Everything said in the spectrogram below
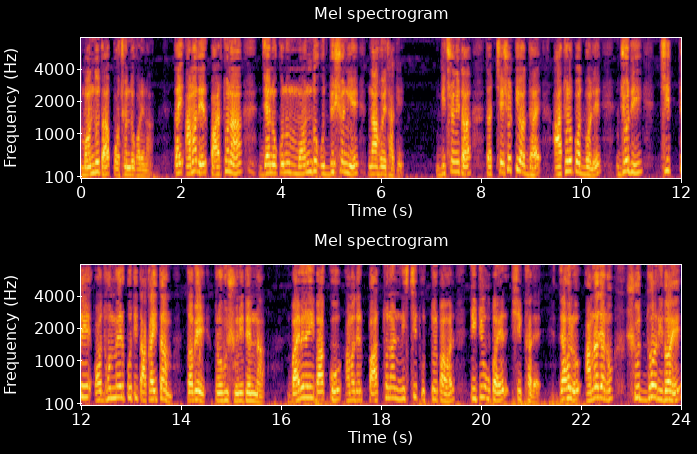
মন্দতা পছন্দ করে না। তাই আমাদের প্রার্থনা যেন কোনো মন্দ উদ্দেশ্য নিয়ে না হয়ে থাকে। গীতসংহিতা তার ছেষট্টি অধ্যায় আঠেরো পদ বলে, যদি চিত্তে অধম্যের প্রতি তাকাইতাম, তবে প্রভু শুনিতেন না। বাইবেলের এই বাক্য আমাদের প্রার্থনার নিশ্চিত উত্তর পাওয়ার তৃতীয় উপায়ের শিক্ষা দেয়, যা হলো আমরা যেন শুদ্ধ হৃদয়ে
